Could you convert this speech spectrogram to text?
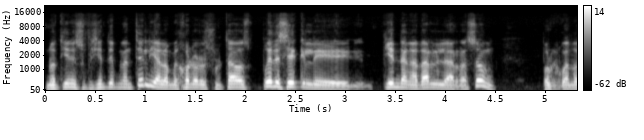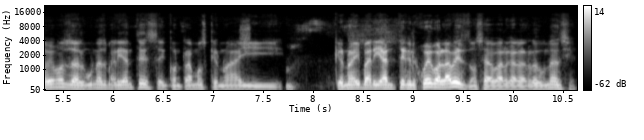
no tiene suficiente plantel y a lo mejor los resultados puede ser que le tiendan a darle la razón, porque cuando vemos algunas variantes encontramos que no hay que no hay variante en el juego a la vez, no o sea, valga la redundancia.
